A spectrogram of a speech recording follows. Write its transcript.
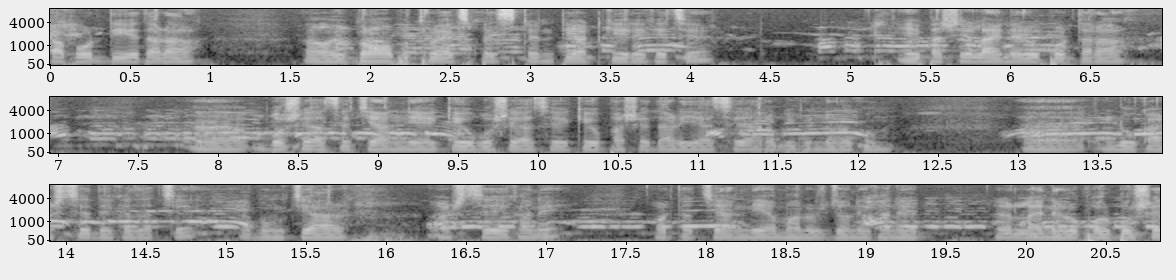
কাপড় দিয়ে তারা ওই ব্রহ্মপুত্র এক্সপ্রেস ট্রেনটি আটকিয়ে রেখেছে। এই পাশে লাইনের উপর তারা বসে আছে, চেয়ার নিয়ে কেউ বসে আছে, কেউ পাশে দাঁড়িয়ে আছে আরও বিভিন্ন রকম লোক আসছে দেখা যাচ্ছে এবং চেয়ার আসছে এখানে। অর্থাৎ চেয়ার নিয়ে মানুষজন এখানে রেল লাইনের উপর বসে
